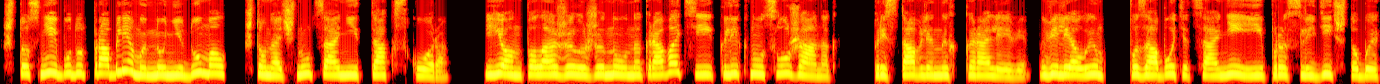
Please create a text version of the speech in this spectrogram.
что с ней будут проблемы, но не думал, что начнутся они так скоро. Йон положил жену на кровать и кликнул служанок, приставленных к королеве, велел им позаботиться о ней и проследить, чтобы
